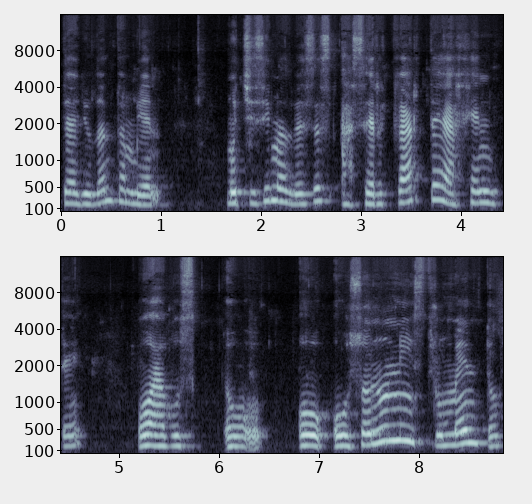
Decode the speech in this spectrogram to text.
te ayudan también muchísimas veces a acercarte a gente o a bus- o, o- o son un instrumento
